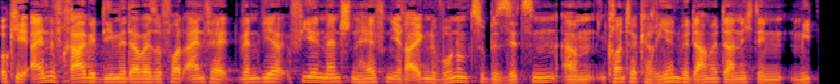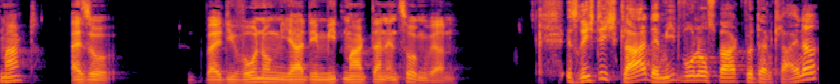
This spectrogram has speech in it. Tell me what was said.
Okay, eine Frage, die mir dabei sofort einfällt. Wenn wir vielen Menschen helfen, ihre eigene Wohnung zu besitzen, ähm, konterkarieren wir damit dann nicht den Mietmarkt? Also, weil die Wohnungen ja dem Mietmarkt dann entzogen werden. Ist richtig, klar, der Mietwohnungsmarkt wird dann kleiner.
